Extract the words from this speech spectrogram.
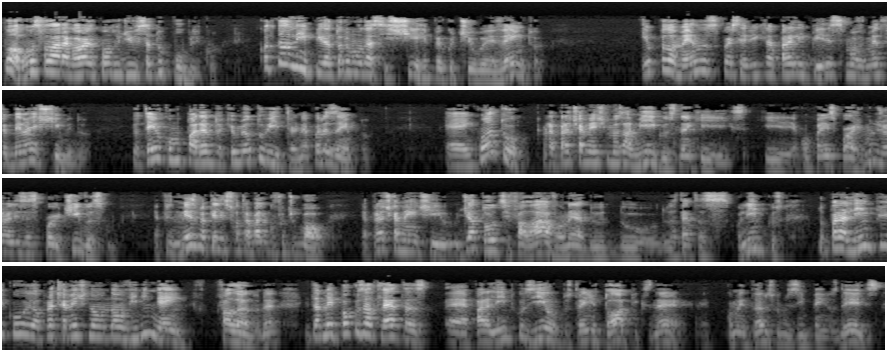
Bom, vamos falar agora do ponto de vista do público. Quando na Olimpíada todo mundo assistia e repercutiu o evento, eu pelo menos percebi que na Paralimpíada esse movimento foi bem mais tímido. Eu tenho como parâmetro aqui o meu Twitter, né? Por exemplo, é, enquanto praticamente meus amigos né, que, que acompanham esporte, muitos jornalistas esportivos, é, mesmo aqueles que só trabalham com futebol, é, praticamente o dia todo se falavam né, do, do, dos atletas olímpicos, no Paralímpico eu praticamente não, não vi ninguém falando. Né? E também poucos atletas é, paralímpicos iam para os training topics, né, comentando sobre os desempenhos deles.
